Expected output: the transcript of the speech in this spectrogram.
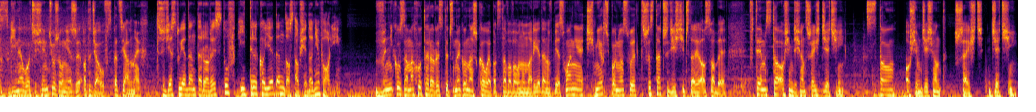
Zginęło 10 żołnierzy oddziałów specjalnych. 31 terrorystów i tylko jeden dostał się do niewoli. W wyniku zamachu terrorystycznego na szkołę podstawową nr 1 w Biesłanie śmierć poniosły 334 osoby, w tym 186 dzieci. 186 dzieci.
